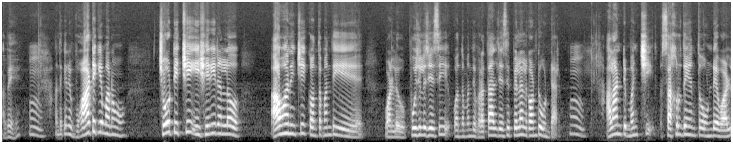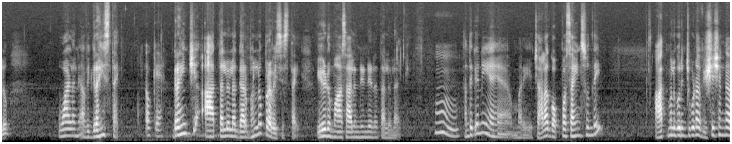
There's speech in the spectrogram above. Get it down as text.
అవే. అందుకని వాటికి మనం చోటిచ్చి ఈ శరీరంలో ఆహ్వానించి కొంతమంది వాళ్ళు పూజలు చేసి కొంతమంది వ్రతాలు చేసి పిల్లలకు అంటూ ఉంటారు. అలాంటి మంచి సహృదయంతో ఉండేవాళ్ళు వాళ్ళని అవి గ్రహిస్తాయి. ఓకే. గ్రహించి ఆ తల్లుల గర్భంలో ప్రవేశిస్తాయి. ఏడు మాసాలు నిండిన తల్లులకి. అందుకని మరి చాలా గొప్ప సైన్స్ ఉంది. ఆత్మల గురించి కూడా విశేషంగా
